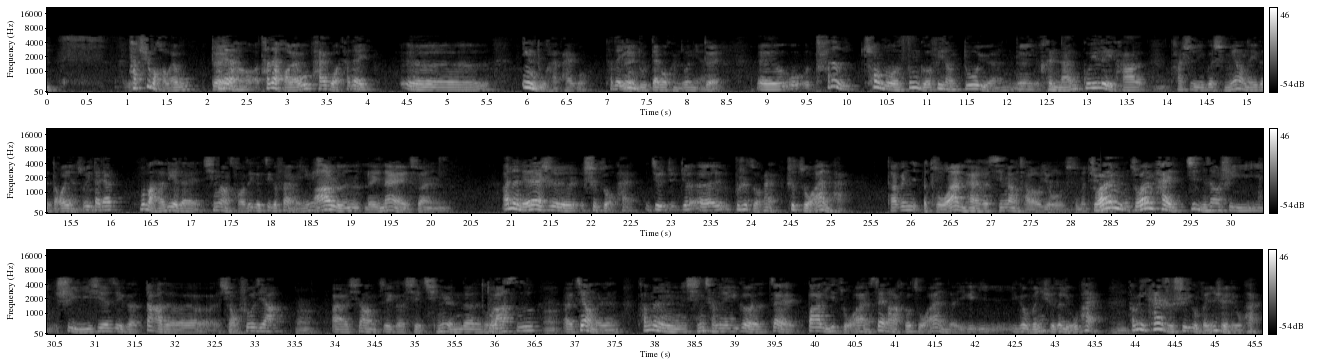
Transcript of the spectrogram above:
他去过好莱坞，他对在他在好莱坞拍过，他在呃印度还拍过，他在印度待过很多年。对，呃，我他的创作风格非常多元，对你很难归类他他是一个什么样的一个导演，所以大家不把他列在新浪潮这个这个范围，因为阿伦雷奈算安德雷奈是是左派，就就就呃不是左派，是左岸派。他跟左岸派和新浪潮有什么区别？左岸左岸派基本上是以是以一些这个大的小说家，嗯啊、像这个写情人的杜拉斯，嗯呃，这样的人，他们形成了一个在巴黎左岸、塞纳河左岸的一个一一个文学的流派。嗯他们一开始是一个文学流派，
